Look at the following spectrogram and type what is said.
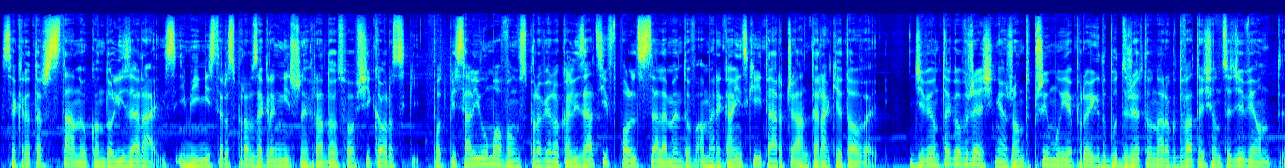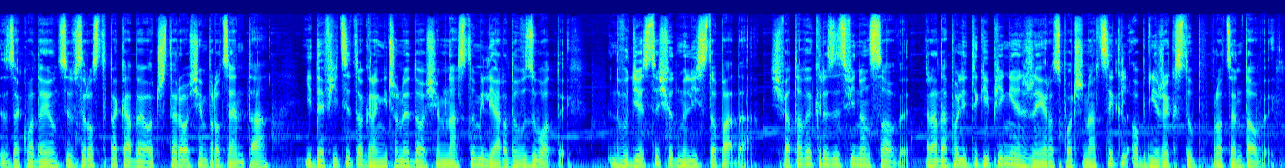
Sekretarz stanu Condoleezza Rice i minister spraw zagranicznych Radosław Sikorski podpisali umowę w sprawie lokalizacji w Polsce elementów amerykańskiej tarczy antyrakietowej. 9 września rząd przyjmuje projekt budżetu na rok 2009 zakładający wzrost PKB o 4,8% i deficyt ograniczony do 18 miliardów złotych. 27 listopada. Światowy kryzys finansowy. Rada Polityki Pieniężnej rozpoczyna cykl obniżek stóp procentowych.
